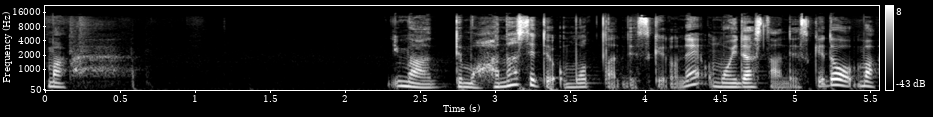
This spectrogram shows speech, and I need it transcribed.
まあ今でも話してて思ったんですけどね思い出したんですけど、まあ、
